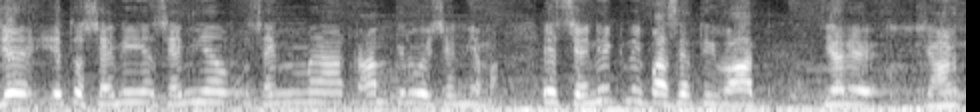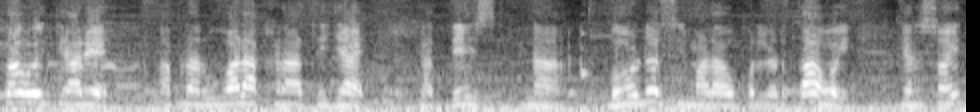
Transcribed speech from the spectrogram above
જે, એ તો સૈન્ય સૈન્ય, સૈન્યમાં કામ કર્યું હોય સૈન્યમાં, એ સૈનિકની પાસેથી વાત જ્યારે જાણતા હોય ત્યારે આપણા રૂવાડા ખડા થઈ જાય કે દેશના બોર્ડર સીમાડા ઉપર લડતા હોય ત્યારે શહીદ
